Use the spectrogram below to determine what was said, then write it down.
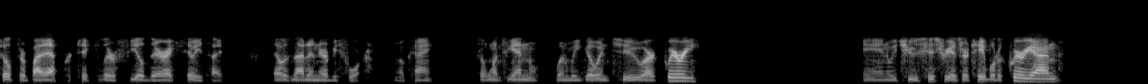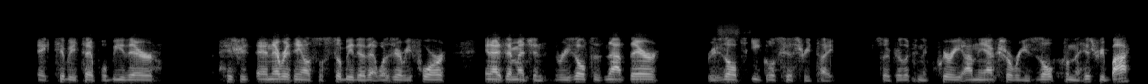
filter by that particular field there, activity type. That was not in there before. Okay, so once again, when we go into our query and we choose history as our table to query on, activity type will be there, history and everything else will still be there that was there before. And as I mentioned, the results is not there. Results equals history type. So if you're looking to query on the actual result from the history box,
